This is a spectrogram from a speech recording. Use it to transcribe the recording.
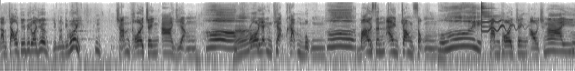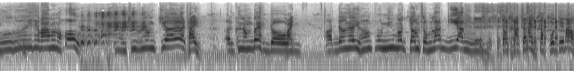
ណាំចៅទីពីរបស់យើងជំនាន់ទី1ឆាំថយចេញអាយ៉ាងហូរយ៉ាច់នឹងធាក់ផ្កាប់មុខហូបើសិនឯងចង់សុកអូយឆាំថយចេញឲ្យឆ្ងាយអូយតែបាមកហូខ្ញុំជឿក្នុងចិត្តថៃ អត់ក្នុងបេះដូងអត់ដឹងអីហងពូនេះមកចង់សម្លាប់យ៉ាងចង់សម្លាប់ចឹងឯងចាប់ពូនគេមក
